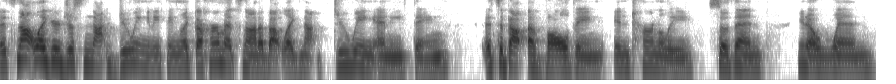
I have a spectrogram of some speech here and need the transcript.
It's not like you're just not doing anything. Like the hermit's not about like not doing anything. It's about evolving internally. So then, you know, when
